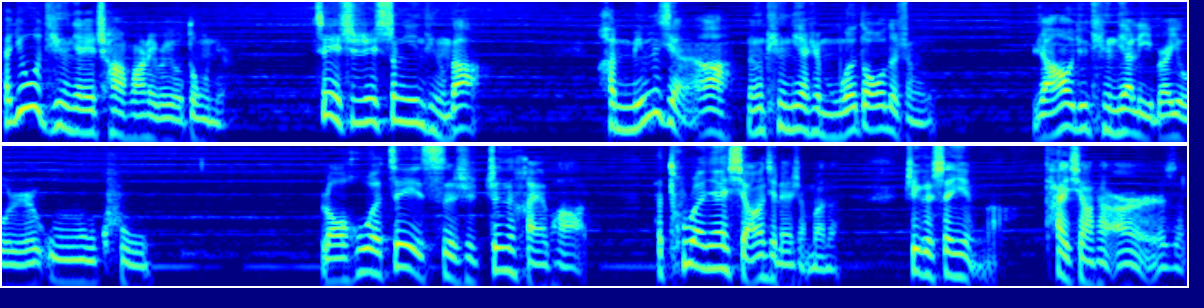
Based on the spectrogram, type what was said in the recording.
他又听见这厂房里边有动静，这次这声音挺大，很明显啊，能听见是磨刀的声音，然后就听见里边有人呜呜哭。老霍这次是真害怕了，他突然间想起来什么呢？这个身影啊。太像他二儿子了，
